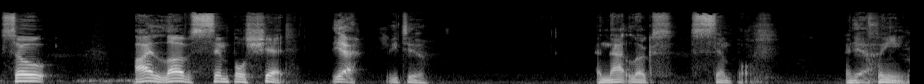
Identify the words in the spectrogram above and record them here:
so I love simple shit Yeah, me too. and that looks simple and Yeah. clean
